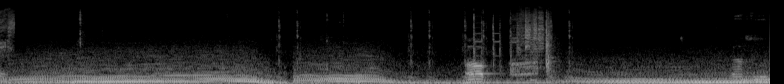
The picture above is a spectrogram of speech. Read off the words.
Destek. Hop. Radyo.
